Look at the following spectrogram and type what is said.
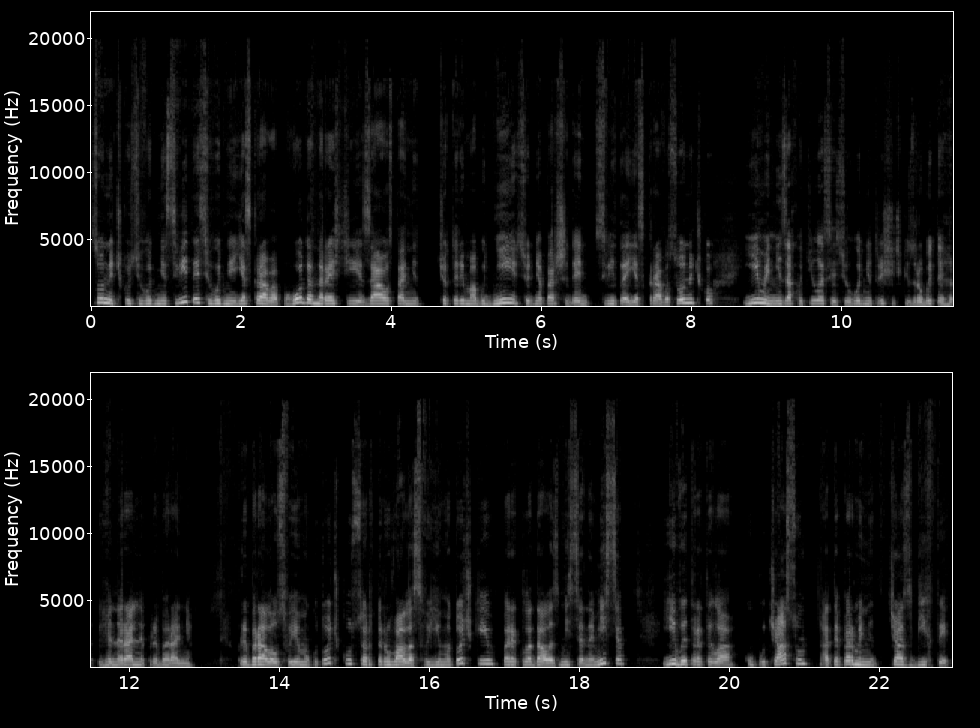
Сонечко сьогодні світить, сьогодні яскрава погода. Нарешті за останні 4, мабуть, дні. Сьогодні перший день світа яскраво сонечко, і мені захотілося сьогодні трішечки зробити генеральне прибирання. Прибирала у своєму куточку, сортирувала свої моточки, перекладала з місця на місце і витратила купу часу. А тепер мені час бігти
